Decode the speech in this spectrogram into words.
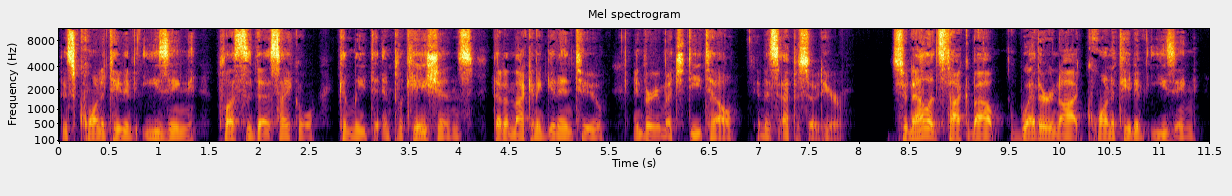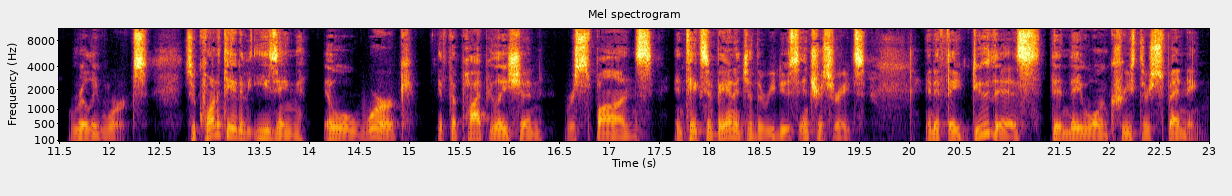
this quantitative easing plus the debt cycle can lead to implications that I'm not going to get into in very much detail in this episode here. So now let's talk about whether or not quantitative easing really works. So quantitative easing, it will work if the population responds and takes advantage of the reduced interest rates. And if they do this, then they will increase their spending.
